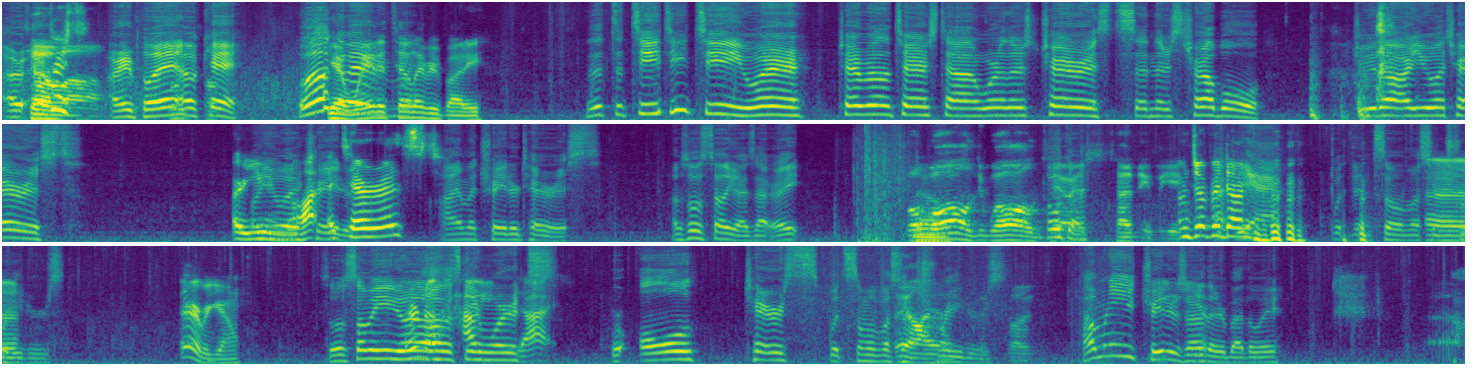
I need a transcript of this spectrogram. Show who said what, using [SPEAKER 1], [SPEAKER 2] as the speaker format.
[SPEAKER 1] Are,
[SPEAKER 2] So, uh,
[SPEAKER 1] are you playing? Okay. Welcome
[SPEAKER 3] Yeah, way to tell everybody.
[SPEAKER 1] It's a TTT. We're Turbulent Terrorist Town, where there's terrorists and there's trouble. Judah, are you a terrorist?
[SPEAKER 4] Are
[SPEAKER 1] you
[SPEAKER 4] you
[SPEAKER 1] a
[SPEAKER 4] not a
[SPEAKER 1] traitor?
[SPEAKER 4] terrorist?
[SPEAKER 1] I'm a traitor terrorist. I'm supposed to tell you guys that, right?
[SPEAKER 2] Well,
[SPEAKER 3] No.
[SPEAKER 2] we're all, we're all
[SPEAKER 1] Okay.
[SPEAKER 2] terrorists, technically.
[SPEAKER 4] I'm jumping
[SPEAKER 1] Uh,
[SPEAKER 4] down.
[SPEAKER 1] yeah, but then some of us are
[SPEAKER 5] Uh,
[SPEAKER 1] traitors.
[SPEAKER 5] There we go.
[SPEAKER 1] So some of you don't
[SPEAKER 4] don't
[SPEAKER 1] know how this
[SPEAKER 4] how
[SPEAKER 1] game works.
[SPEAKER 4] die.
[SPEAKER 1] We're all terrorists, but some of us
[SPEAKER 2] Yeah, I
[SPEAKER 1] are
[SPEAKER 2] like
[SPEAKER 1] traitors.
[SPEAKER 2] This one.
[SPEAKER 1] How many traders are there, by the way?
